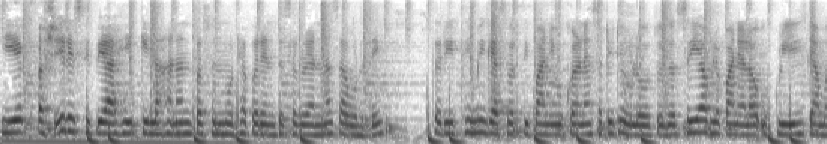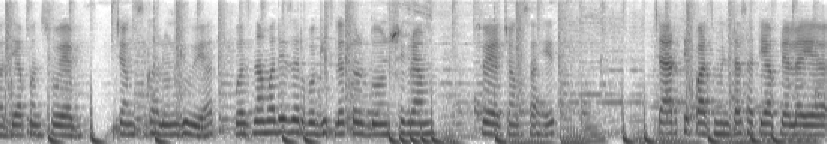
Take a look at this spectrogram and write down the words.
ही एक अशी रेसिपी आहे की लहानांपासून मोठ्यापर्यंत सगळ्यांनाच आवडते. तर इथे मी गॅसवरती पाणी उकळण्यासाठी ठेवलं होतं. जसंही आपल्या पाण्याला उकळील त्यामध्ये आपण सोया चंक्स घालून घेऊयात. वजनामध्ये जर बघितलं तर दोनशे ग्राम सोया चंक्स आहेत. चार ते पाच मिनटासाठी आपल्याला या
